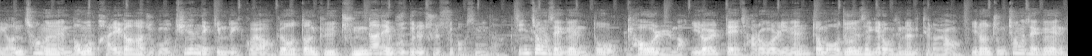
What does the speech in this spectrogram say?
연청은 너무 밝아가지고 튀는 느낌도 있고요. 그 어떤 그 중간의 무드를 줄 수가 없습니다. 찐청색은 또 겨울 막 이럴 때 잘 어울리는 좀 어두운 색이라고 생각이 들어요. 이런 중청색은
